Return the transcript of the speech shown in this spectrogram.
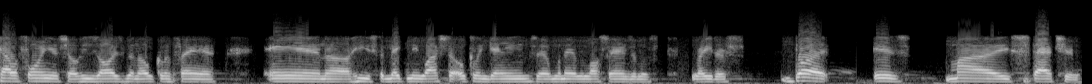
California, so he's always been an Oakland fan. And uh, he used to make me watch the Oakland games and when they were Los Angeles Raiders. But is my stature.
